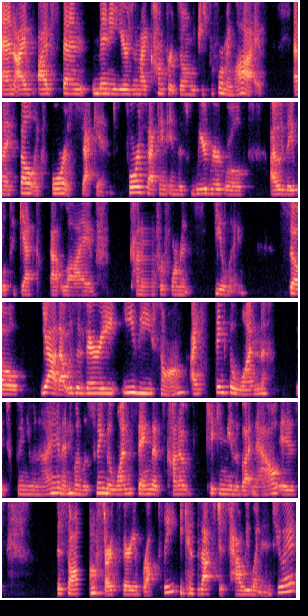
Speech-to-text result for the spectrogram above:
And I've I've spent many years in my comfort zone, which is performing live. And I felt like for a second, for a second in this weird, weird world, I was able to get that live kind of performance feeling. So yeah, that was a very easy song. I think the one between you and I and anyone listening, the one thing that's kind of kicking me in the butt now is the song starts very abruptly because that's just how we went into it.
